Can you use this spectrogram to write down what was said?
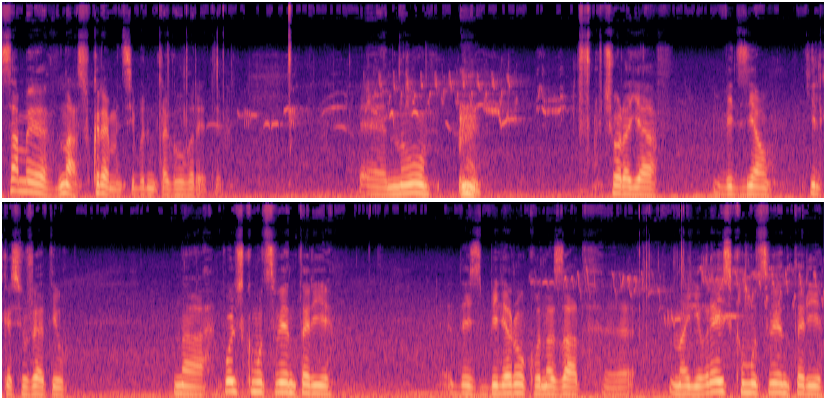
Саме в нас, в Кременці, будемо так говорити. Е, ну, вчора я відзняв кілька сюжетів на польському цвинтарі, десь біля року назад е, на єврейському цвинтарі,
